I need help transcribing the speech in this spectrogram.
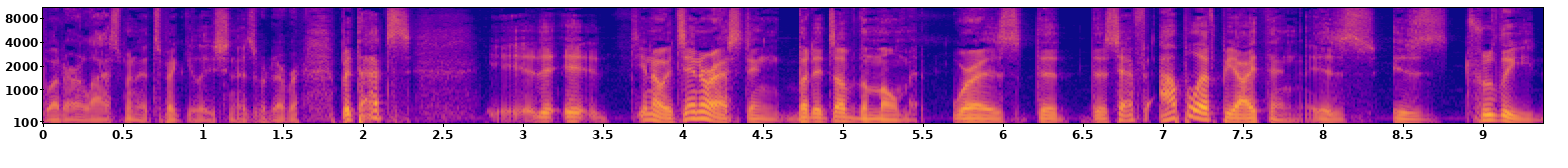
what our last minute speculation is, whatever. But that's it, it, you know, it's interesting, but it's of the moment. Whereas the this F, Apple FBI thing is is truly.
